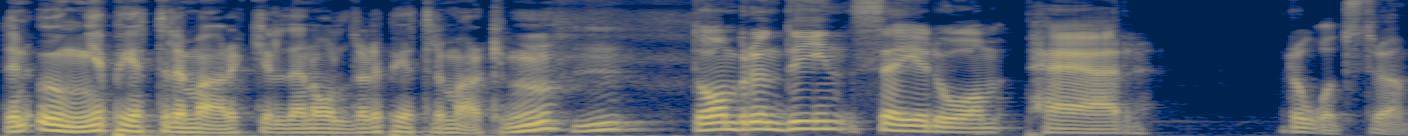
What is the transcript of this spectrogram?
den unge Peter Lemark eller den åldrade Peter Lemark? Mm. Dan Brundin säger då om Per Rådström.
